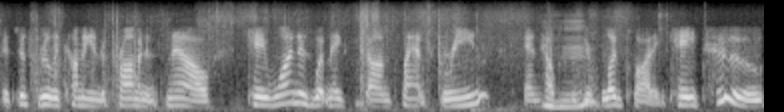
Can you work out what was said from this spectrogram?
It's just really coming into prominence now. K1 is what makes um, plants green and helps mm-hmm. with your blood clotting. K2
